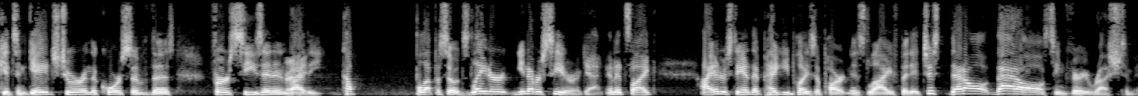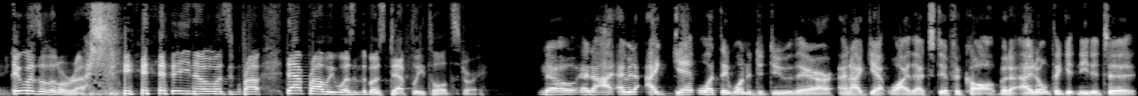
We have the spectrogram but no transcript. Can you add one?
gets engaged to her in the course of the first season, and by the couple episodes later, you never see her again. And it's like I understand that Peggy plays a part in his life, but it just that all that all seemed very rushed to me. It was a little rushed. you know, it wasn't pro- that probably wasn't the most deftly told story. No, and I, I mean, I get what they wanted to do there, and I get why that's difficult, but I don't think it needed to. I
